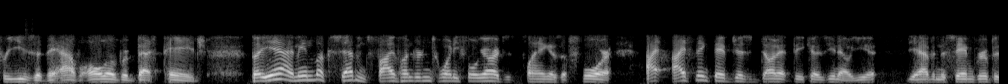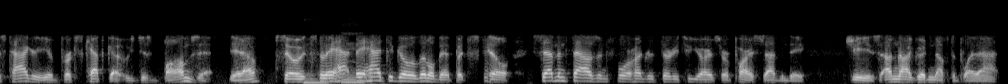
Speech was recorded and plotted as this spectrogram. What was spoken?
trees that they have all over Bethpage. But yeah, I mean, look, seven's 524 yards is playing as a four. I, I think they've just done it because, you know, you you have in the same group as Tiger, you have Brooks Koepka who just bombs it, you know? So so they had they had to go a little bit, but still seven thousand four hundred thirty two yards for a par seventy. Geez, I'm not good enough to play that.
